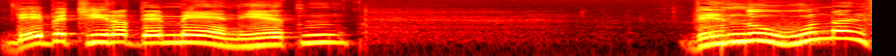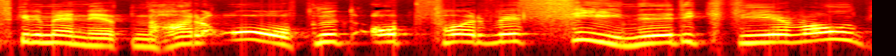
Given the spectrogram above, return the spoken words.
Det betyr at det menigheten ved noen mennesker i menigheten har åpnet opp for ved sine riktige valg,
